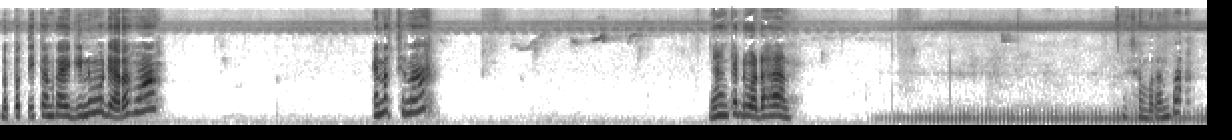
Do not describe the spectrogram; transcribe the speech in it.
Dapat ikan kayak gini mau diarah mah. Enak cenah. Nyangke dua dahan. Ini sambaran, Pak.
